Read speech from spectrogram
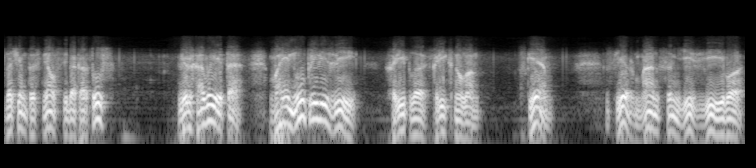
зачем-то снял с себя картуз. «Верховые-то войну привезли!» — хрипло крикнул он. «С кем?» «С Германцем, язви его!»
